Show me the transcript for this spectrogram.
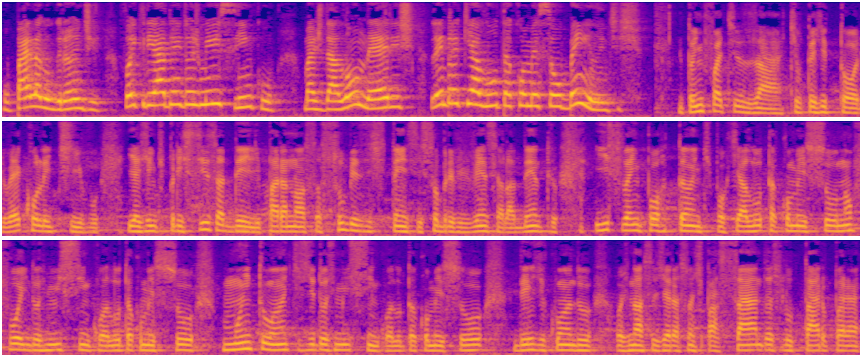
O Pai Lago Grande foi criado em 2005, mas Dalon Neres lembra que a luta começou bem antes. Então, enfatizar que o território é coletivo e a gente precisa dele para a nossa subsistência e sobrevivência lá dentro, isso é importante, porque a luta começou, não foi em 2005, a luta começou muito antes de 2005. A luta começou desde quando as nossas gerações passadas lutaram para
